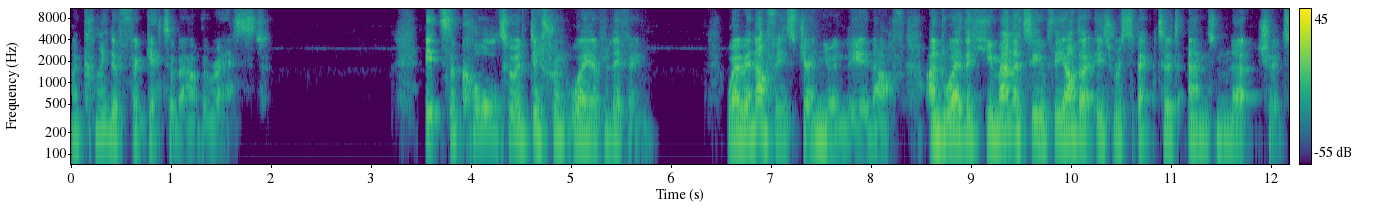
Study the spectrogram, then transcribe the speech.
and kind of forget about the rest. It's a call to a different way of living, where enough is genuinely enough, and where the humanity of the other is respected and nurtured.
